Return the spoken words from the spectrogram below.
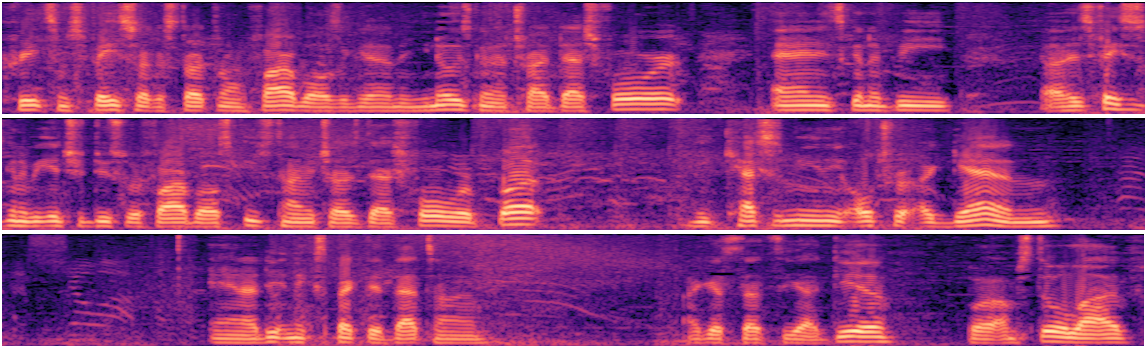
create some space so I can start throwing fireballs again. And you know he's going to try dash forward, and it's going to be uh, his face is going to be introduced with fireballs each time he tries dash forward. But he catches me in the ultra again, and I didn't expect it that time. I guess that's the idea, but I'm still alive,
